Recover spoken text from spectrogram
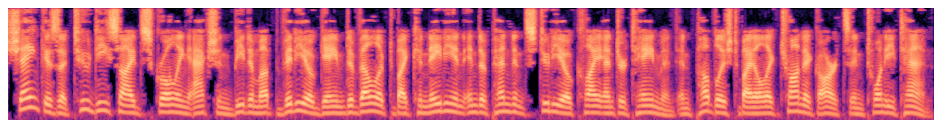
Shank is a 2D side-scrolling action beat-em-up video game developed by Canadian independent studio Klei Entertainment and published by Electronic Arts in 2010.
